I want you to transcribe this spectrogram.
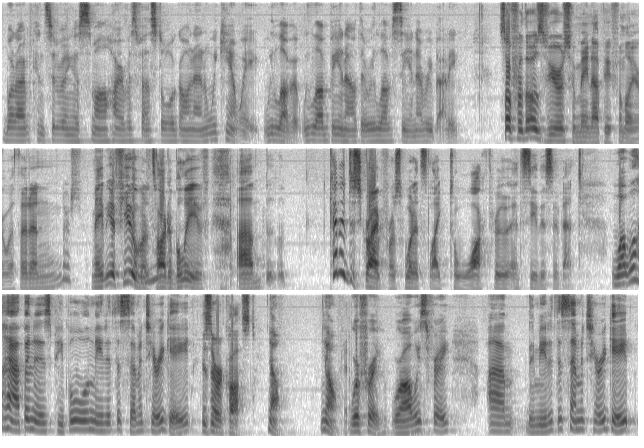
what I'm considering a small harvest festival going on, and we can't wait. We love it. We love being out there. We love seeing everybody. So, for those viewers who may not be familiar with it, and there's maybe a few, but it's hard to believe, um, kind of describe for us what it's like to walk through and see this event. What will happen is people will meet at the cemetery gate. Is there a cost? No, no, we're free. We're always free. Um, they meet at the cemetery gate.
